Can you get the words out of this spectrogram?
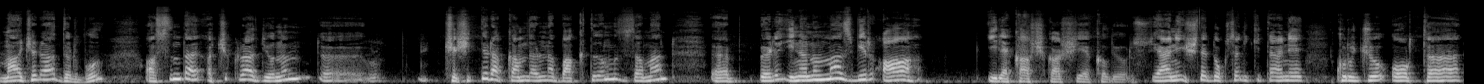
maceradır bu. Aslında Açık Radyo'nun e, çeşitli rakamlarına baktığımız zaman e, böyle inanılmaz bir ağ ile karşı karşıya kalıyoruz. Yani işte 92 tane kurucu ortağı,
